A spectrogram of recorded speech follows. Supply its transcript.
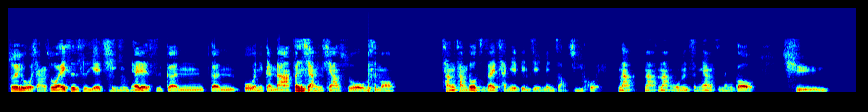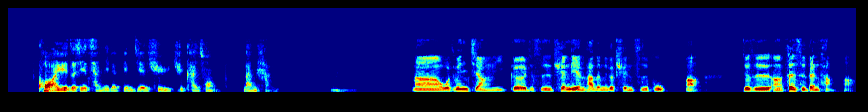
所以我想说，哎，是不是也请 Alex 跟跟博文也跟大家分享一下，说为什么常常都只在产业边界里面找机会？那那那我们怎么样子能够去跨越这些产业的边界去，去去开创蓝海？那我这边讲一个，就是全联它的那个全支付啊，就是啊正式登场啊，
